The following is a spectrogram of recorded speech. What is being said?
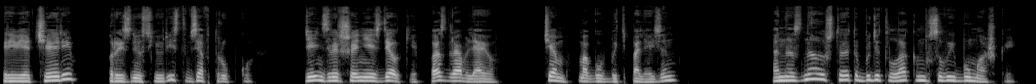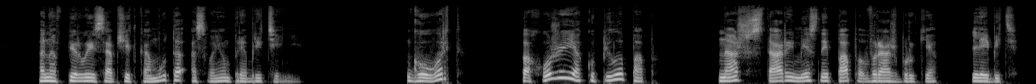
«Привет, Черри», — произнес юрист, взяв трубку. «День завершения сделки. Поздравляю». Чем могу быть полезен?» Она знала, что это будет лакмусовой бумажкой. Она впервые сообщит кому-то о своем приобретении. «Говард, похоже, я купила пап. Наш старый местный пап в Рашбруке. Лебедь».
